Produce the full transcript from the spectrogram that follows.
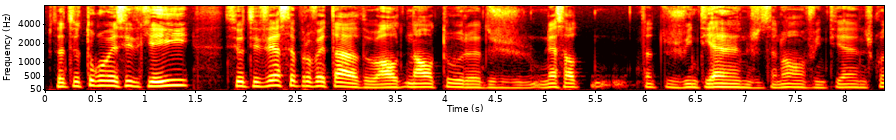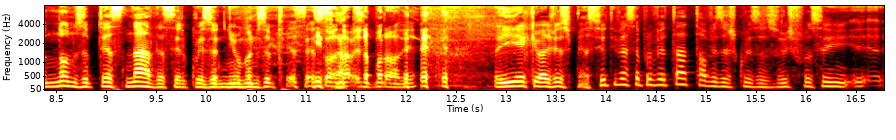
Portanto, eu estou convencido que aí se eu tivesse aproveitado na altura dos, nessa, tanto dos 20 anos, 19, 20 anos, quando não nos apetece nada ser coisa nenhuma, nos apetece é só andar na paródia. Aí é que eu às vezes penso, se eu tivesse aproveitado, talvez as coisas hoje fossem uh,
